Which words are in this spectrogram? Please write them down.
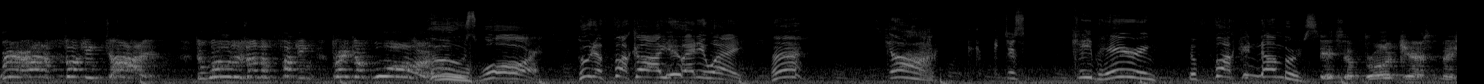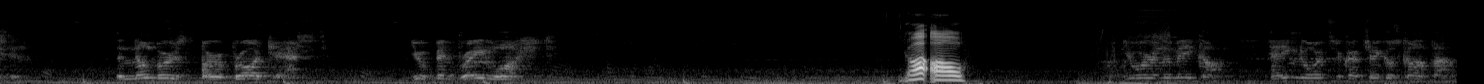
We're out of fucking time! The world is on the fucking brink of war! Whose war? Who the fuck are you anyway? Huh? God, I just keep hearing the fucking numbers. It's a broadcast, Mason. The numbers are a broadcast. You've been brainwashed. uh-oh. You were in the Mekong, heading north to Kravchenko's compound.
